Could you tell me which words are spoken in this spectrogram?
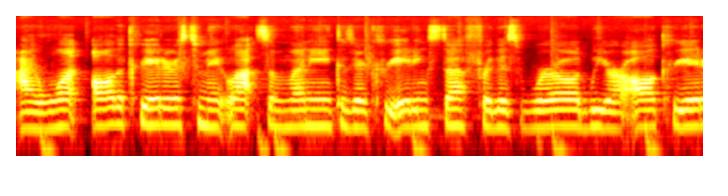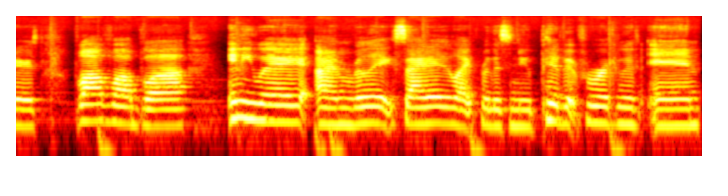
I want all the creators to make lots of money because they're creating stuff for this world. We are all creators, blah, blah, blah. Anyway, I'm really excited like for this new pivot for working within.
